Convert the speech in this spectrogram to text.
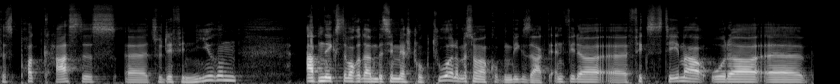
des Podcastes äh, zu definieren. Ab nächste Woche dann ein bisschen mehr Struktur. Da müssen wir mal gucken. Wie gesagt, entweder äh, fixes Thema oder äh,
